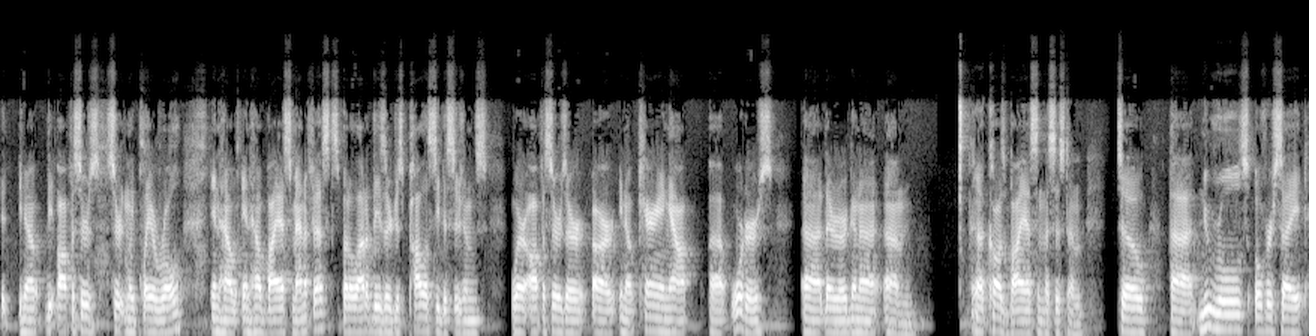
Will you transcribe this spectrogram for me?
it, you know the officers certainly play a role in how in how bias manifests, but a lot of these are just policy decisions where officers are are you know carrying out uh, orders uh, that are going to um, uh, cause bias in the system. So uh, new rules, oversight,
